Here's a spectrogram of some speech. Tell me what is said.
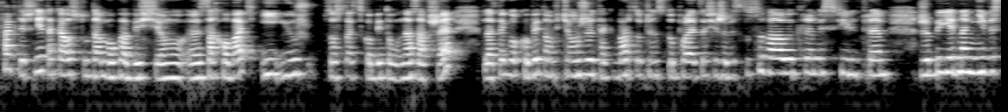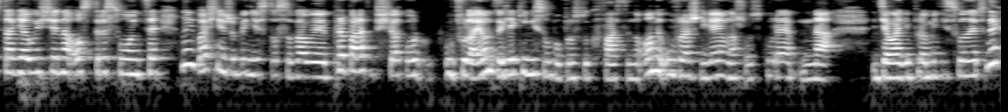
faktycznie taka ostuda mogłaby się e, zachować i już zostać z kobietą na zawsze. Dlatego kobietom w ciąży tak bardzo często poleca się, żeby stosowały kremy z filtrem, żeby jednak nie wystawiały się na ostre słońce, no i właśnie, żeby nie stosowały preparatów światło uczulających, jakimi są po prostu kwasy. No one uwrażliwiają naszą skórę na działanie promieni słonecznych,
